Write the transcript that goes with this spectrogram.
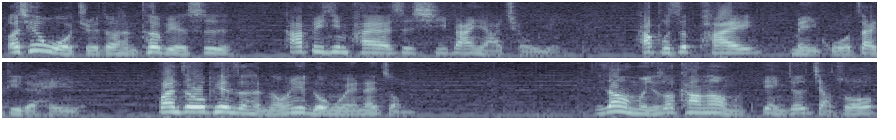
而且我觉得很特别的是，他毕竟拍的是西班牙球员，他不是拍美国在地的黑人。不然这部片子很容易沦为那种，你知道我们有时候看那种电影，就是讲说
